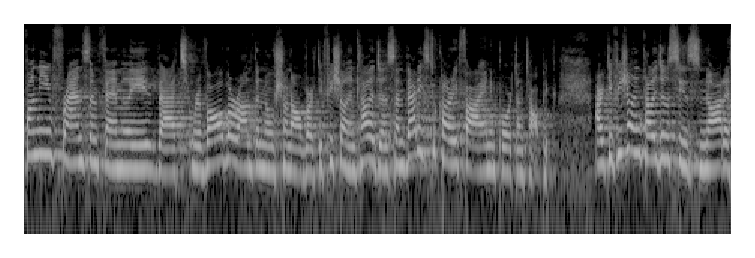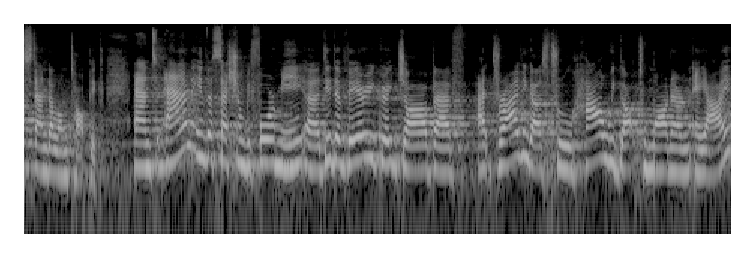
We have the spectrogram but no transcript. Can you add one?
funny friends and family that revolve around the notion of artificial intelligence, and that is to clarify an important topic. Artificial intelligence is not a standalone topic. And Ann, in the session before me, uh, did a very great job of, at driving us through how we got to modern AI.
